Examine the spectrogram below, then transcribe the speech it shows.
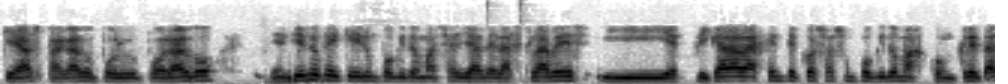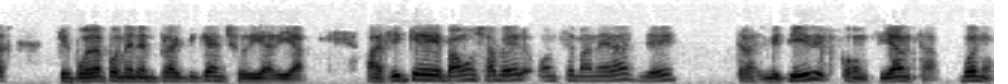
que has pagado por, por algo, entiendo que hay que ir un poquito más allá de las claves y explicar a la gente cosas un poquito más concretas que pueda poner en práctica en su día a día. Así que vamos a ver 11 maneras de transmitir confianza. Bueno,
